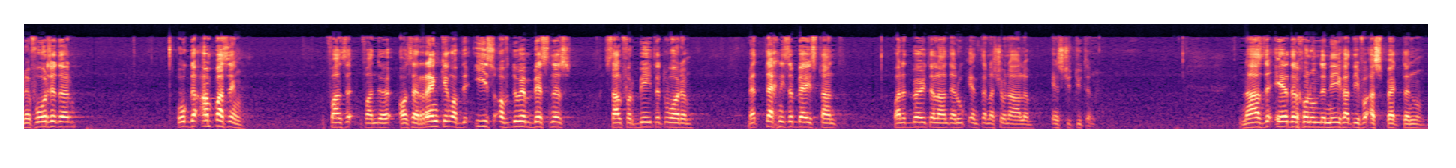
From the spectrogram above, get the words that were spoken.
Meneer voorzitter, ook de aanpassing van, van de, onze ranking op de ease of doing business zal verbeterd worden met technische bijstand van het buitenland en ook internationale instituten. Naast de eerder genoemde negatieve aspecten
